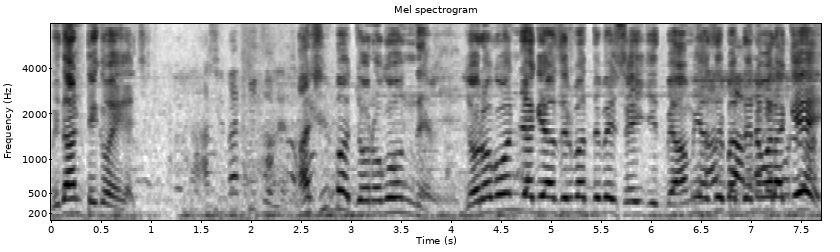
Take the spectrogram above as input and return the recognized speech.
বিধান ঠিক হয়ে গেছে। আশীর্বাদ জনগণ দেবে। জনগণ যাকে আশীর্বাদ দেবে সেই জিতবে। আমি আশীর্বাদ দেনেওয়ালা কে?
